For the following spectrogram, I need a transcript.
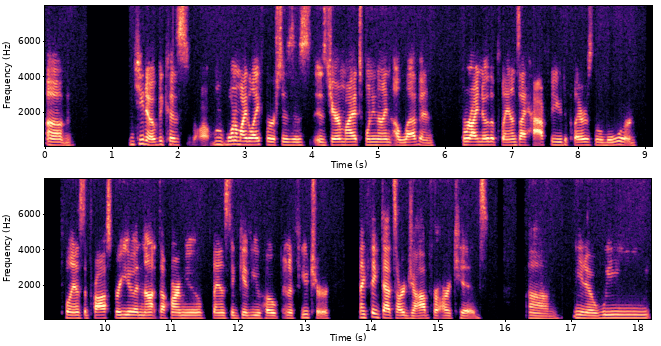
um you know, because uh, one of my life verses is is Jeremiah 29, 11. For I know the plans I have for you, declares the Lord. Plans to prosper you and not to harm you, plans to give you hope and a future. I think that's our job for our kids. Um, you know, we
